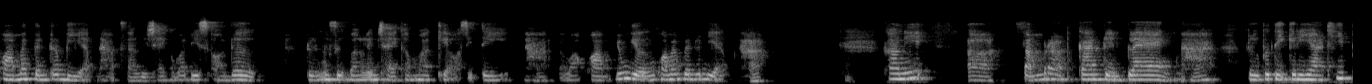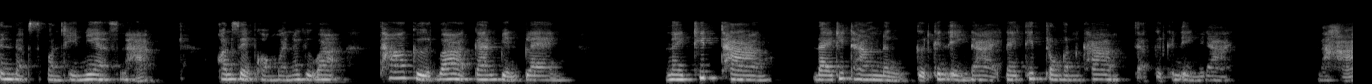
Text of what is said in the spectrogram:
ความไม่เป็นระเบียบนะคะภาษาอังกฤษใช้คำว่า disorder หรือหนังสือบางเล่มใช้คำว่า chaosity นะคะแปลว่าความยุ่งเหยิงความไม่เป็นระเบียบนะคะคราวนี้สำหรับการเปลี่ยนแปลงนะคะหรือปฏิกิริยาที่เป็นแบบ spontaneous นะคะคอนเซปต์ของมันก็คือว่า ถ้าเกิดว่าการเปลี่ยนแปลงในทิศทางใดทิศทางหนึ่งเกิดขึ้นเองได้ ในทิศตรงกันข้ามจะเกิดขึ้นเองไม่ได้นะคะ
